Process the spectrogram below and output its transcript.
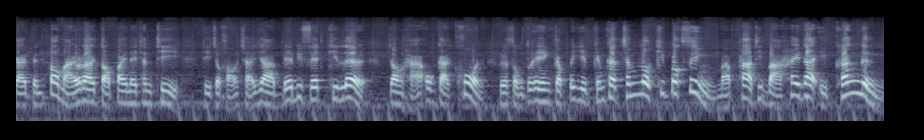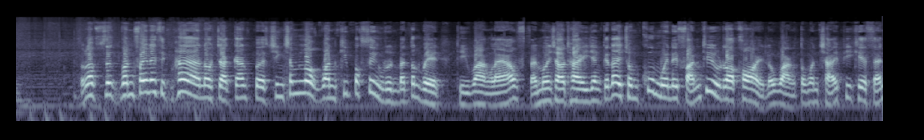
กลายเป็นเป้าหมายรายต่อไปในทันที ที่เจ้าของฉายา Babyface Killer จ้องหาโอกาสโค่นเพื่อส่งตัวเองกลับไปหยิบเข็มขัดแชมป์โลกคิกบ็อกซิ่งมาพาดที่บ่าให้ได้อีกครั้งหนึ่งสำหรับศึกวันไฟใน 15 นอกจากการเปิดชิงแชมป์โลกวันคิกบ็อกซิ่งรุ่นแบนตันเวทที่ว่างแล้ว แฟนมวยชาวไทยยังจะได้ชมคู่มวยในฝันที่รอคอย ระหว่างตะวันฉายพีเคแสน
